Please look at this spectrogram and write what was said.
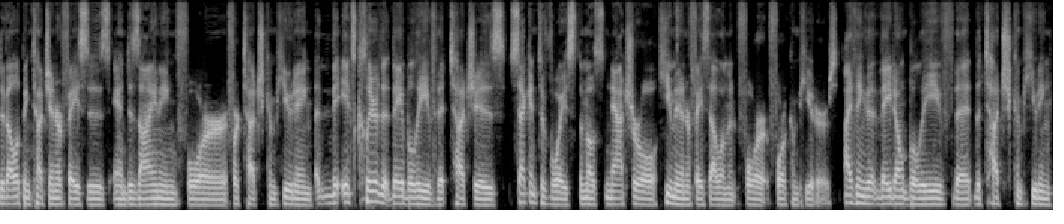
developing touch interfaces and designing for for touch computing. It's clear that they believe that touch is second to voice the most natural human interface element for for computers. I think that they don't believe that the touch computing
